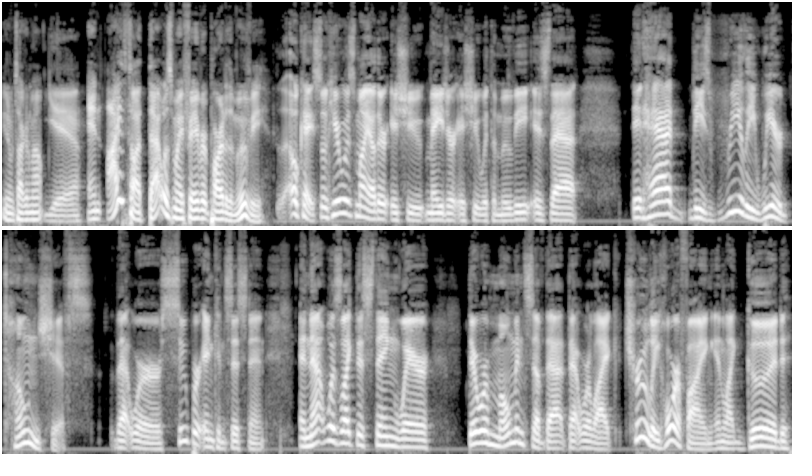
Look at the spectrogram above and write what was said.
You know what I'm talking about? Yeah. And I thought that was my favorite part of the movie. Okay, so here was my other issue, major issue with the movie is that it had these really weird tone shifts that were super inconsistent. And that was like this thing where there were moments of that that were like truly horrifying and like good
